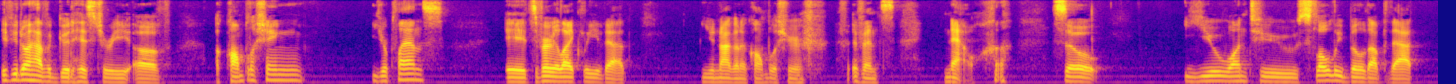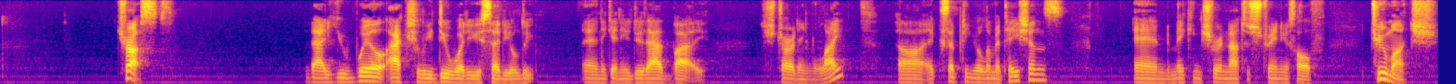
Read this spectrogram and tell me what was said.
if you don't have a good history of accomplishing your plans, it's very likely that you're not going to accomplish your events now. so you want to slowly build up that trust that you will actually do what you said you'll do. And again, you do that by starting light, uh, accepting your limitations, and making sure not to strain yourself too much.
